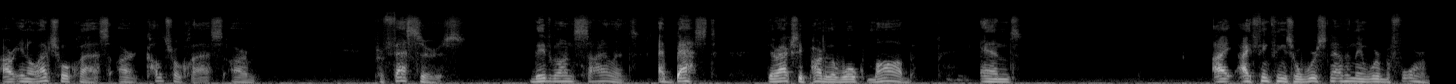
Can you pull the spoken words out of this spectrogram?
our intellectual class, our cultural class, our professors, they've gone silent at best. They're actually part of the woke mob. Mm-hmm. And I, I think things are worse now than they were before.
